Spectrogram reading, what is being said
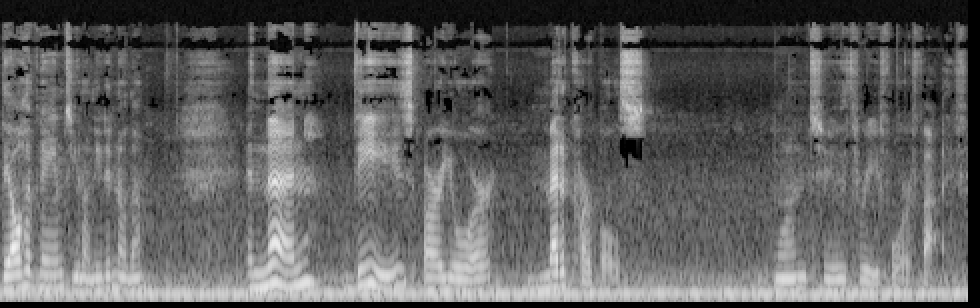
They all have names, you don't need to know them. And then these are your metacarpals. One, two, three, four, five.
